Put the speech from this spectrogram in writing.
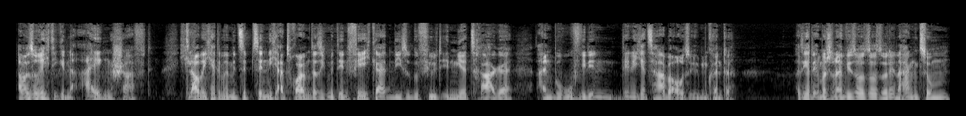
Aber so richtig eine Eigenschaft. Ich glaube, ich hätte mir mit 17 nicht erträumt, dass ich mit den Fähigkeiten, die ich so gefühlt in mir trage, einen Beruf wie den, den ich jetzt habe, ausüben könnte. Also ich hatte immer schon irgendwie so, so, so den Hang zum,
